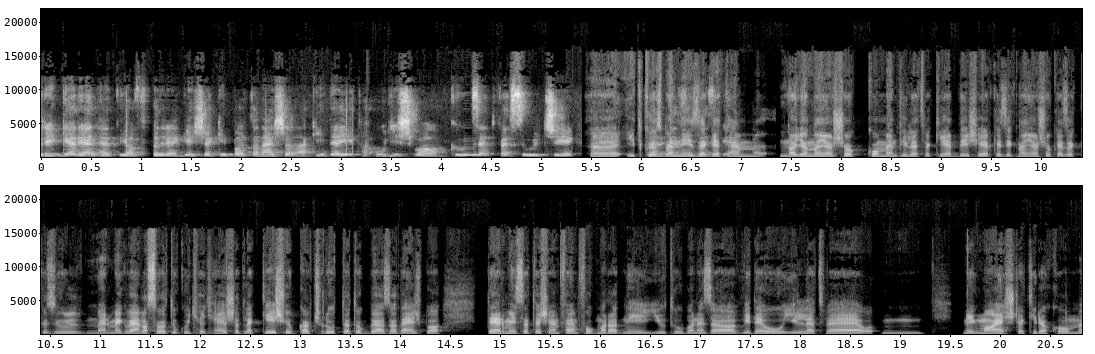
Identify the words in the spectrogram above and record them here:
triggerelheti a földrengések kipattanásának idejét, ha úgyis van kőzetfeszültség. Itt közben ez, nézegetem, ez nagyon-nagyon sok komment, illetve kérdés érkezik, nagyon sok ezek közül már megválaszoltuk, úgyhogy ha esetleg később kapcsolódtatok be az adásba, természetesen fenn fog maradni YouTube-on ez a videó, illetve mm, még ma este kirakom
